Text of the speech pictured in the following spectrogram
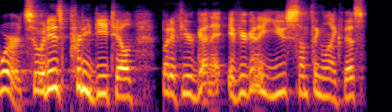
words. So it is pretty detailed, but if you're gonna if you're gonna use something like this,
